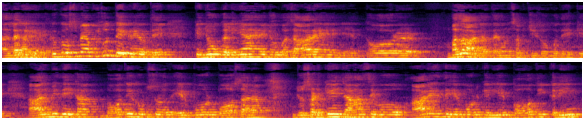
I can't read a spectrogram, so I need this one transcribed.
अलग ही। है। क्योंकि उसमें हम खुद देख रहे होते हैं कि जो गलियाँ हैं जो बाज़ार हैं और मज़ा आ जाता है उन सब चीज़ों को देख के। आज भी देखा, बहुत ही खूबसूरत एयरपोर्ट बहुत सारा जो सड़कें जहाँ से वो आ रहे थे एयरपोर्ट के लिए, बहुत ही क्लीन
